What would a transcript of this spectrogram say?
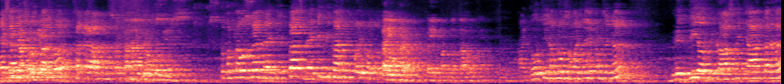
कैसा नैतिक विकास हुआ सकारात्मक हो गया। तो मतलब उसका नैतिकता नैतिक विकास में परिपक्वता हो दो चीज़ हम लोग समझ लें कम से कम। वृद्धि और विकास में क्या अंतर है?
